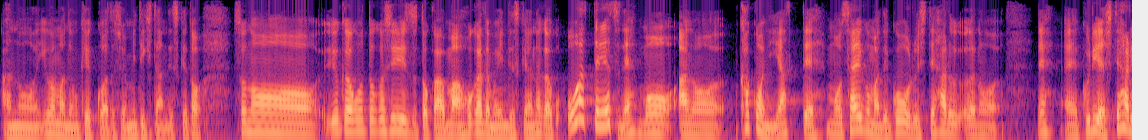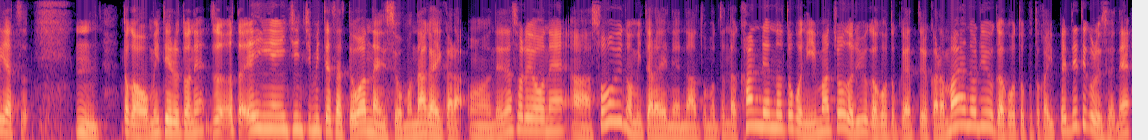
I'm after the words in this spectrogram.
あの、今までも結構私は見てきたんですけど、その、ゆかごとこシリーズとか、まあ他でもいいんですけど、なんか終わってるやつね、もう、あの、過去にやって、もう最後までゴールしてはる、あの、ね、えークリアしてはるやつ、うん、とかを見てるとね、ずっと延々一日見てたって終わんないんですよ、もう長いから。うん、でね、それをね、あそういうの見たらええねんなと思って、だ関連のとこに今ちょうど龍が如くやってるから、前の龍が如くとかいっぱい出てくるんですよね。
